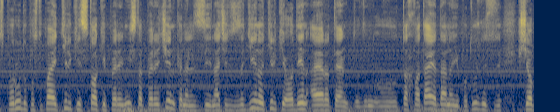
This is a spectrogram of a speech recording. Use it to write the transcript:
споруду поступають тільки стоки міста Перечин каналізаційні, значить задіяно тільки один аеротенк. То хватає даної потужності, щоб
